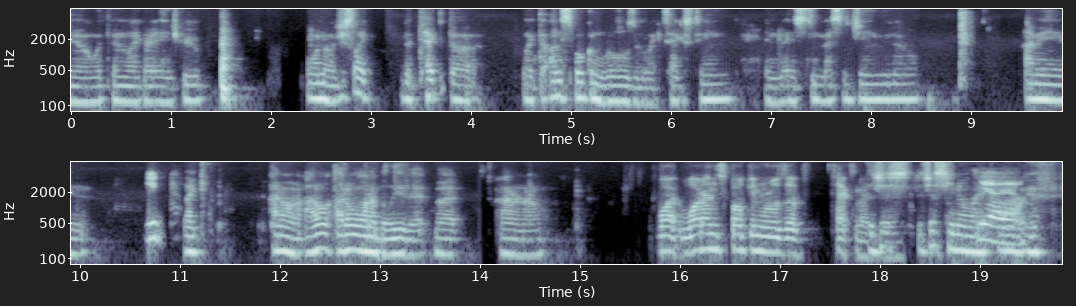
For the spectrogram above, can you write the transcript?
you know, within like our age group, well, no, just like the tech, the like the unspoken rules of like texting and instant messaging. You know, I mean, You- like, I don't, I don't, I don't want to believe it, but I don't know. What what unspoken rules of text It's just, it's just you know, like, Yeah, oh, if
